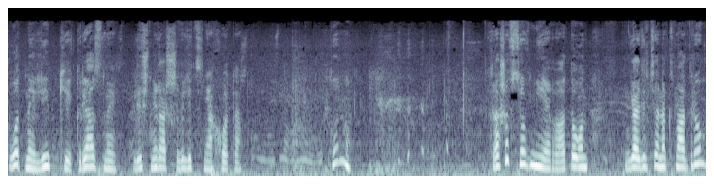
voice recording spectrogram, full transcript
потный, липкий, грязный. Лишний раз шевелиться неохота. Да ну. Хорошо все в меру, а то он, я девчонок смотрю,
